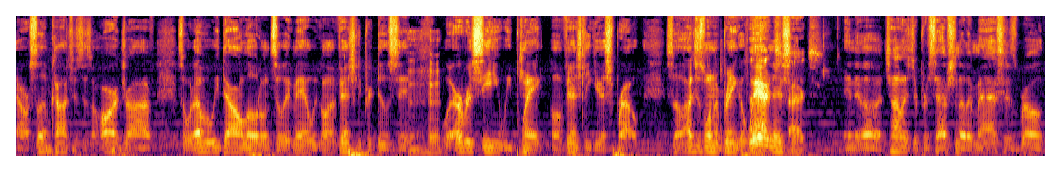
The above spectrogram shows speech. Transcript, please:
our subconscious is a hard drive. So whatever we download onto it, man, we're gonna eventually produce it. Mhm. Whatever seed we plant, gonna eventually get a sprout. So I just want to bring awareness Facts, facts. and uh, challenge the perception of the masses, bro.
